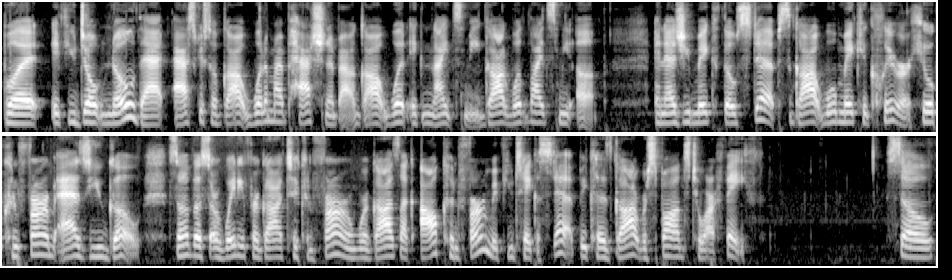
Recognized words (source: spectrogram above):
But if you don't know that, ask yourself, God, what am I passionate about? God, what ignites me? God, what lights me up? And as you make those steps, God will make it clearer. He'll confirm as you go. Some of us are waiting for God to confirm, where God's like, I'll confirm if you take a step because God responds to our faith. So,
